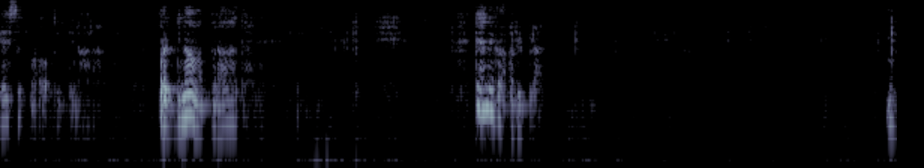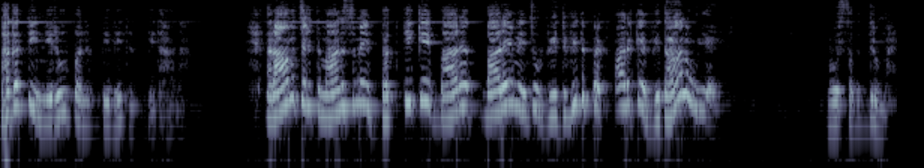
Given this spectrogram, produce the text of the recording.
कैसे पाओगे किनारा? प्रज्ञा अपराध है। कहने का अभिप्राय। भगति निरूपण विविध विधाना। रामचरित मानस में भक्ति के बारे, बारे में जो विध विध प्रकार के विधान हुए वो सब द्रुम है।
